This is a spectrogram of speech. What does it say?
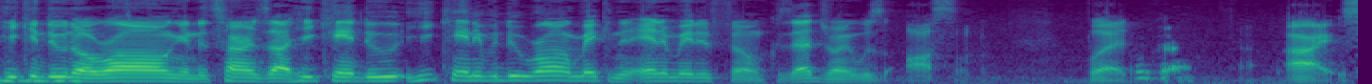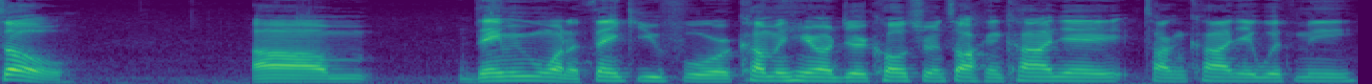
he can do no wrong, and it turns out he can't do he can't even do wrong making an animated film because that joint was awesome. But okay. all right, so um, Damon, we want to thank you for coming here on Dear Culture and talking Kanye, talking Kanye with me.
